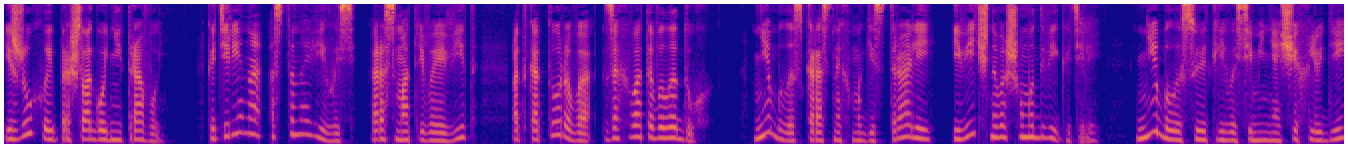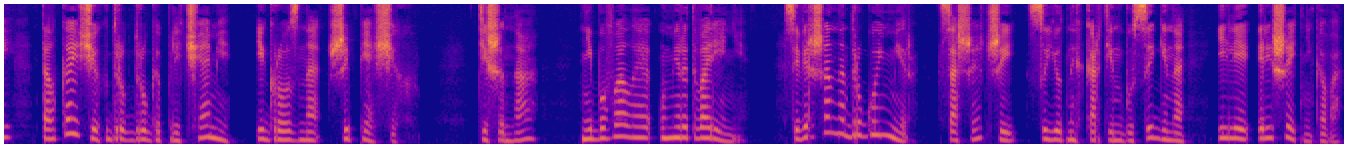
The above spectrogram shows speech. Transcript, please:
и жухлой прошлогодней травой. Катерина остановилась, рассматривая вид, от которого захватывала дух. Не было скоростных магистралей и вечного шума двигателей. Не было суетливо семенящих людей, толкающих друг друга плечами и грозно шипящих. Тишина, небывалое умиротворение. Совершенно другой мир, сошедший с уютных картин Бусыгина или Решетникова.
